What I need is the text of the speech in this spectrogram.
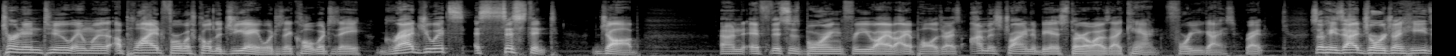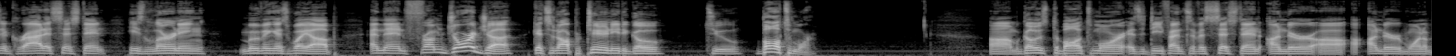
turned into and applied for what's called a GA, which is a called, which is a graduate's assistant job. And if this is boring for you, I, I apologize. I'm just trying to be as thorough as I can for you guys, right? So he's at Georgia. He's a grad assistant. He's learning, moving his way up and then from Georgia gets an opportunity to go to Baltimore. Um, goes to Baltimore as a defensive assistant under uh, under one of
